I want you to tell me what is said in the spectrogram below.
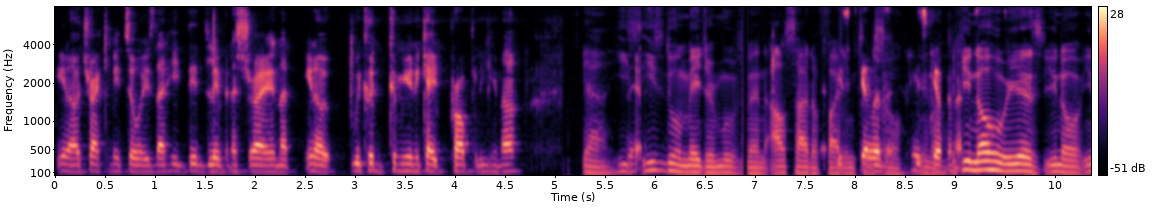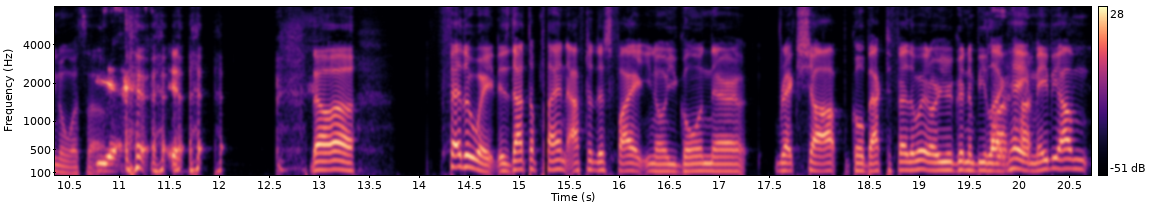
you know attracted me to is that he did live in Australia and that you know we could communicate properly. You know. Yeah, he's yeah. he's doing major moves, man, outside of fighting. He's killing too, so, it. He's you killing know, it. If you know who he is, you know you know what's up. Yeah. yeah. now, uh, featherweight is that the plan after this fight? You know, you go in there, wreck shop, go back to featherweight, or you're gonna be like, hey, maybe I'm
